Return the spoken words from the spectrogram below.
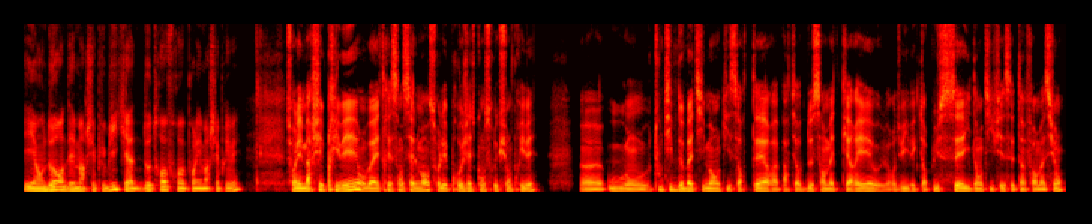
Et en dehors des marchés publics, il y a d'autres offres pour les marchés privés? Sur les marchés privés, on va être essentiellement sur les projets de construction privée, euh, où on- tout type de bâtiment qui sort de terre à partir de 200 mètres carrés, aujourd'hui, Vector Plus sait identifier cette information,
